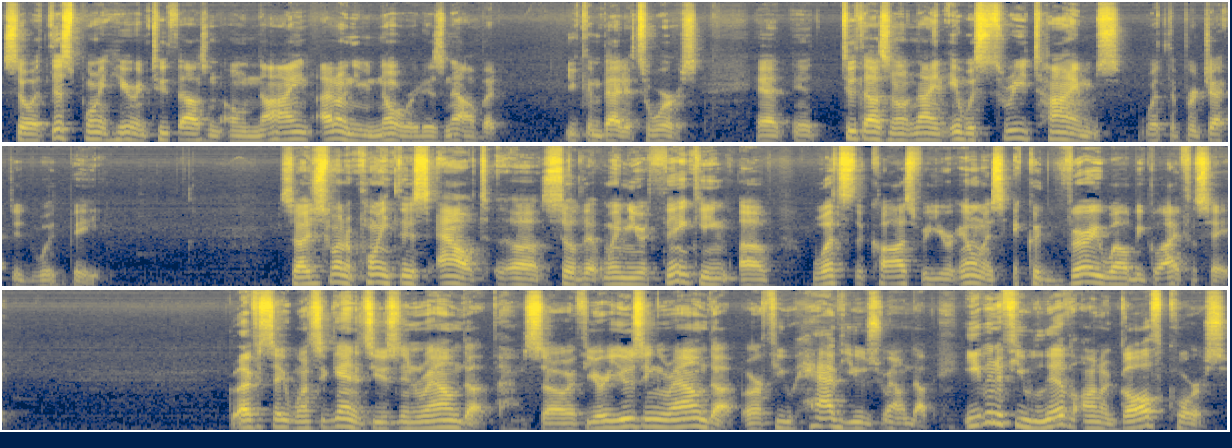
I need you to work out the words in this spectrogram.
So at this point here in 2009, I don't even know where it is now, but you can bet it's worse. At, at 2009, it was three times what the projected would be. So I just want to point this out uh, so that when you're thinking of what's the cause for your illness, it could very well be glyphosate. Glyphosate, once again, it's used in Roundup. So if you're using Roundup, or if you have used Roundup, even if you live on a golf course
